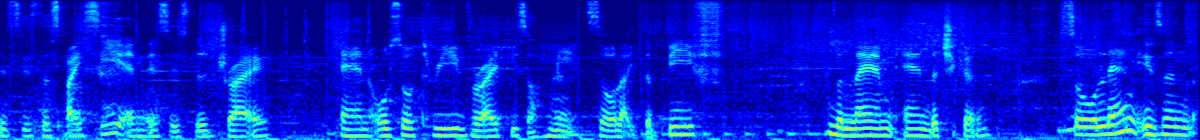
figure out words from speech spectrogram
this is the spicy, and this is the dry. And also three varieties of meat, so like the beef, the lamb, and the chicken. So lamb isn't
